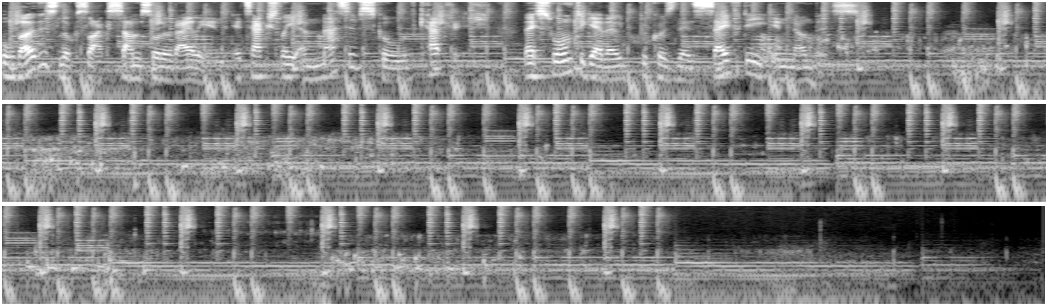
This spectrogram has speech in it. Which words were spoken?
Although this looks like some sort of alien, it's actually a massive school of catfish. They swarm together because there's safety in numbers.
